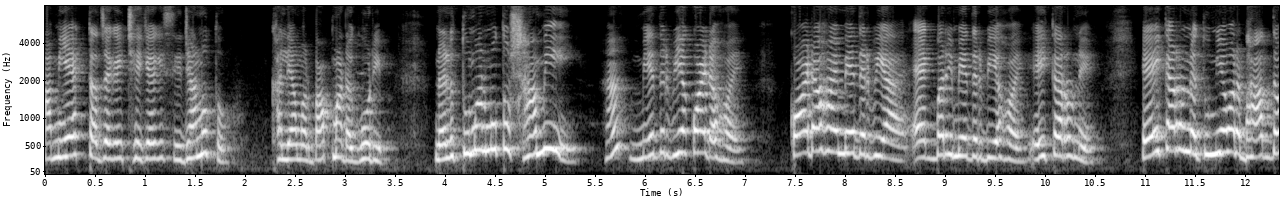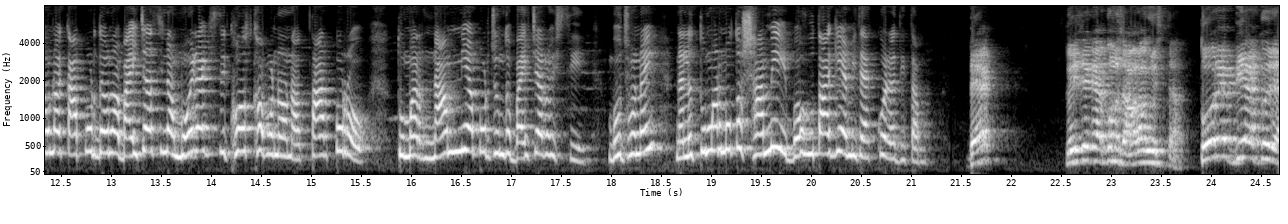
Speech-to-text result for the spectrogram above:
আমি একটা জায়গায় ঠেকে গেছি, জানো তো? খালি আমার বাপ মাটা গরিব। নাহলে তোমার মতো স্বামী হ্যাঁ? মেয়েদের বিয়ে কয়টা হয়? কয়টা হয় মেয়েদের বিয়া? একবারই মেয়েদের বিয়ে হয়, এই কারণে। এই কারণে তুমি আমার ভাত দাও না কাপড় দাও না বাইচা আছি না ময়রা গেছি খোঁজ খবর নাও না। তারপরও তোমার নাম নিয়ে পর্যন্ত বাইচা রইছি বুঝো নাই? নাহলে তোমার মতো স্বামী বহুত আগে আমি ত্যাগ করে দিতাম। দেখ তুই এই জায়গায় কোনো ঝামেলা করিস না। তোরে বিয়া করে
